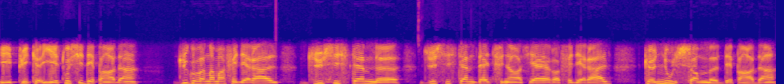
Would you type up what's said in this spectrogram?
et puis qu'il est aussi dépendant du gouvernement fédéral, du système euh, du système d'aide financière fédérale, que nous sommes dépendants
